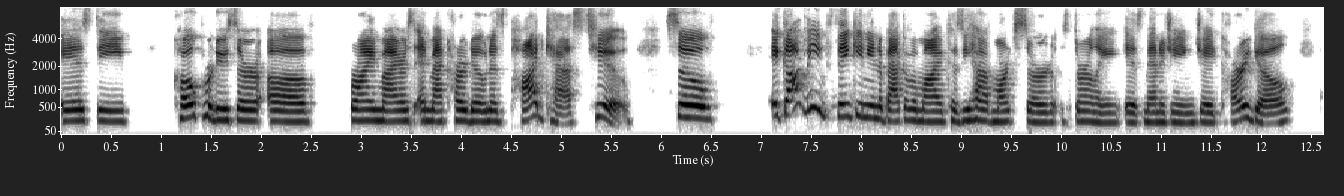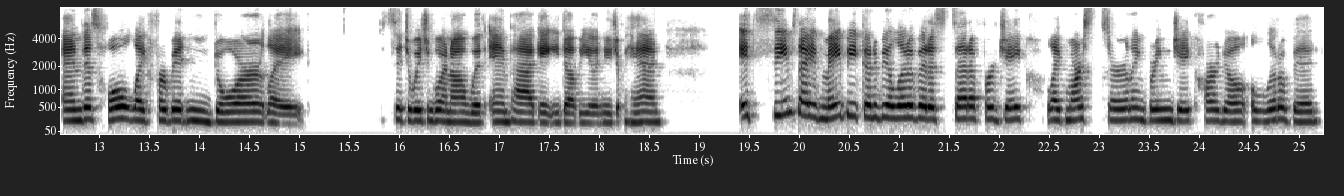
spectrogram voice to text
is the co-producer of Brian Myers and Matt Cardona's podcast too. So it got me thinking in the back of my mind because you have Mark Sterling is managing Jade Cargill and this whole like forbidden door like situation going on with Impact, AEW, and New Japan. It seems that it may be going to be a little bit of setup for Jake, like Mark Sterling, bring Jake Cargill a little bit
